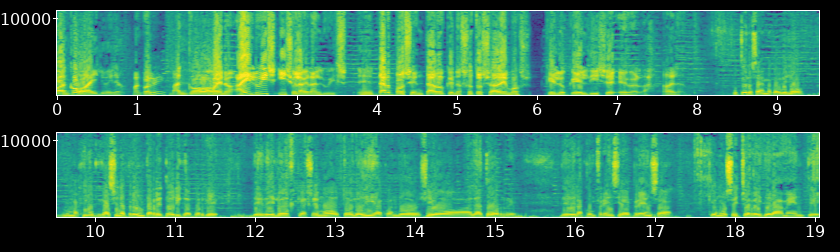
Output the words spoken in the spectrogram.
bancó ahí, Luis, ¿no? ¿Bancó Luis? Bancó. Bueno, ahí Luis hizo la gran Luis. Eh, dar por sentado que nosotros sabemos que lo que él dice es verdad. Adelante. Usted lo sabe mejor que yo. Me imagino que casi una pregunta retórica, porque desde los que hacemos todos los días cuando llego a la torre, desde las conferencias de prensa que hemos hecho reiteradamente,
